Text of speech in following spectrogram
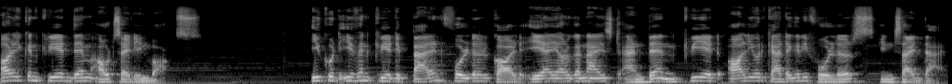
or you can create them outside inbox. You could even create a parent folder called AI organized and then create all your category folders inside that.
